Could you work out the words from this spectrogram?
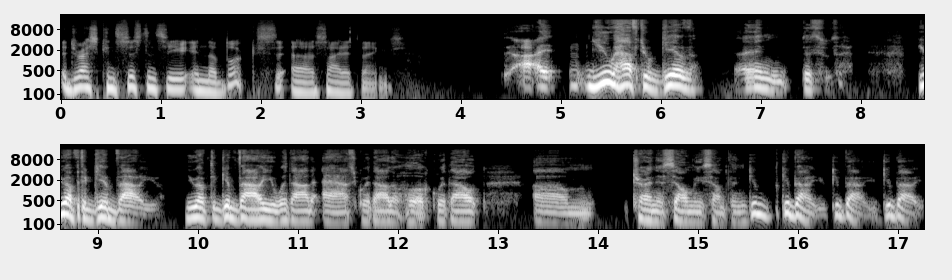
address consistency in the books uh, side of things? I, you have to give, and this, you have to give value. You have to give value without ask, without a hook, without um, trying to sell me something. Give, give value, give value, give value,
